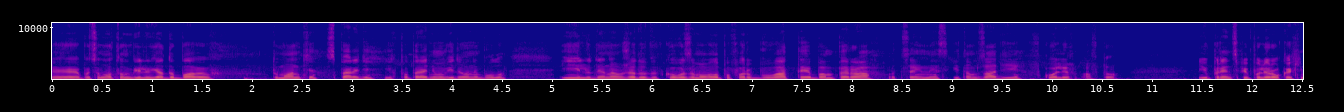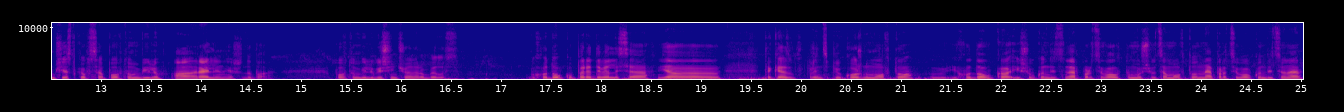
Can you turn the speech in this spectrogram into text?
Е, По цьому автомобілю я додав туманки спереді, їх в попередньому відео не було. І людина вже додатково замовила пофарбувати бампера, оцей низ і там ззаді в колір авто. І в принципі поліровка, хімчистка, все по автомобілю. А, релінги ще додав. По автомобілю більше нічого не робилось. Ходовку передивилися. Я таке, в принципі, в кожному авто. І ходовка, і щоб кондиціонер працював, тому що в цьому авто не працював кондиціонер,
